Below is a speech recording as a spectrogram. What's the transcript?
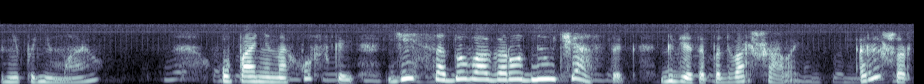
Не понимаю. У пани Наховской есть садово-огородный участок где-то под Варшавой. Рышард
